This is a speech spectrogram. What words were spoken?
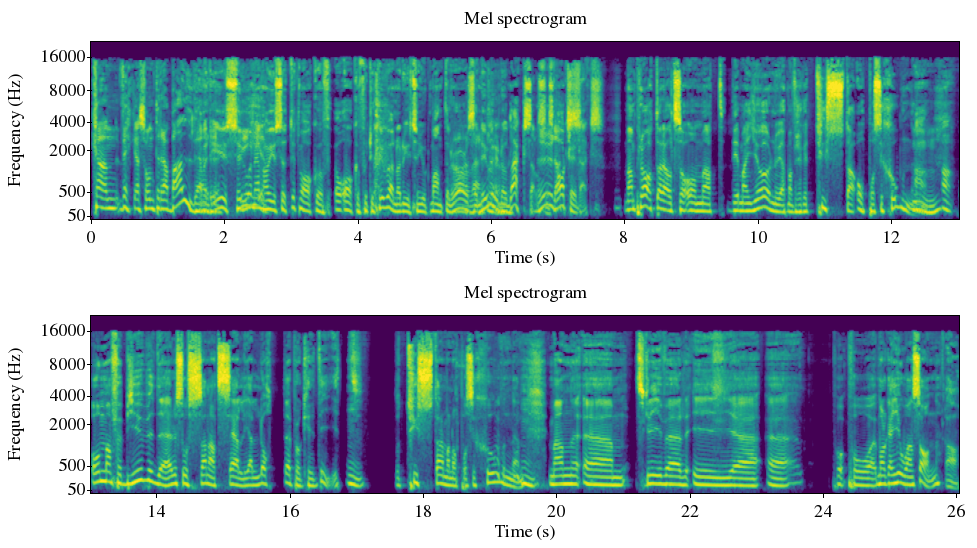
kan väcka sånt rabalder. Ja, men det är ju, Suonen har ju suttit med AK, och AK47 och liksom gjort mantelrörelse. Ja, nu är det nog dags. Alltså. Nu är det Snart dags. är det dags. Man pratar alltså om att det man gör nu är att man försöker tysta oppositionen. Ja. Om man förbjuder sossarna att sälja lotter på kredit, då tystar man oppositionen. Man ehm, skriver i, eh, eh, på, på Morgan Johansson, Ja.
